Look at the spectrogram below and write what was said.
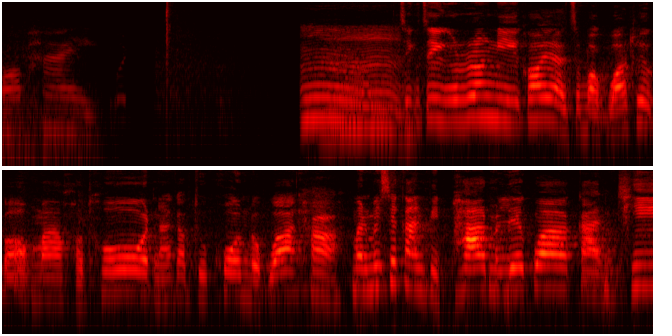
มอบให้ อืมมจริงๆ เรื่องนี้ก็อยากจะบอกว่าเธอก็ออกมาขอโทษนะกับทุกคนบอกว่า ค่ะมันไม่ใช่การผิดพลาดมันเรียกว่าการที่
